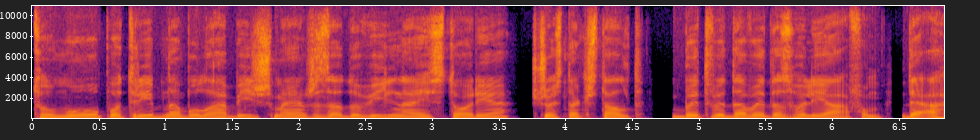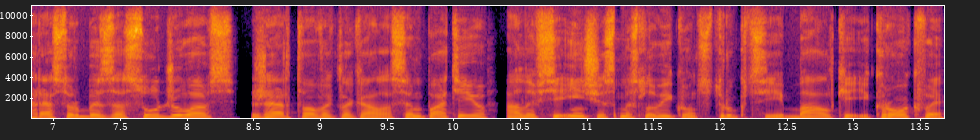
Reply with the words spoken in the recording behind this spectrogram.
Тому потрібна була більш-менш задовільна історія, щось на кшталт битви Давида з Голіафом, де агресор би засуджувався, жертва викликала симпатію, але всі інші смислові конструкції, балки і крокви,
